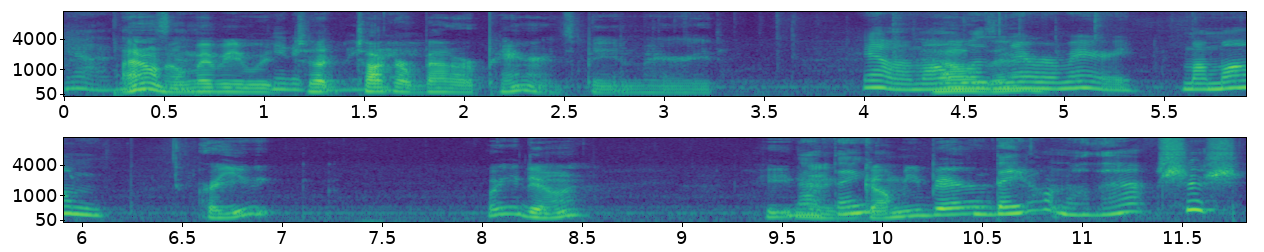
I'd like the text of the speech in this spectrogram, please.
Yeah. I don't think know. Maybe we t- talk married. about our parents being married. Yeah, my mom how was never married. My mom, Are you? What are you doing? Eating a gummy bear they don't know that. Shush.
